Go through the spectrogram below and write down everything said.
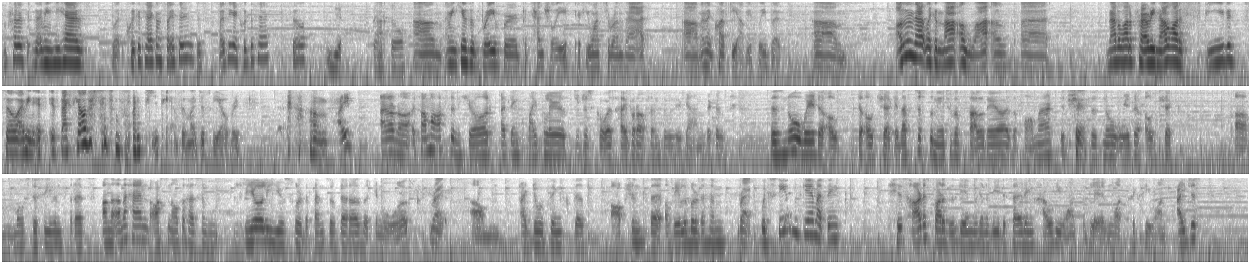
I'm trying to. Th- I mean, he has what quick attack on Scyther. Does Scyther get quick attack still? Yeah, I think so. Uh, um, I mean, he has a Brave Bird potentially if he wants to run that, um, and then Klefki obviously. But um, other than that, like a, not a lot of. Uh, not a lot of priority, not a lot of speed. So I mean, if if Baxcalibur sets a one T dance, it might just be over. um, I I don't know. If I'm Austin here, I think my play is to just go as hyper offensive as you can because there's no way to out to outcheck it. That's just the nature of Paldea as a format. It's sure. just there's no way to outcheck um, most of Steven's threats. On the other hand, Austin also has some really useful defensive Teras that can work. Right. Um, I do think there's options that available to him. Right. With Steven's game, I think his hardest part of this game is going to be deciding how he wants to play it and what six he wants. I just,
